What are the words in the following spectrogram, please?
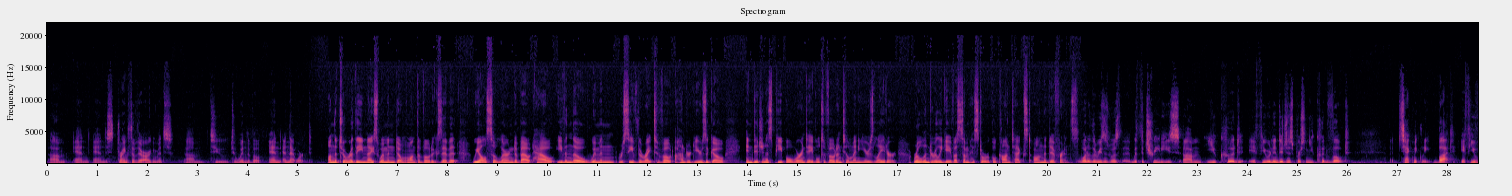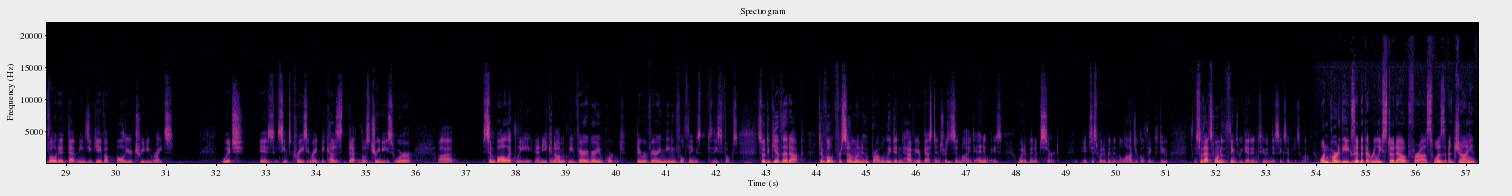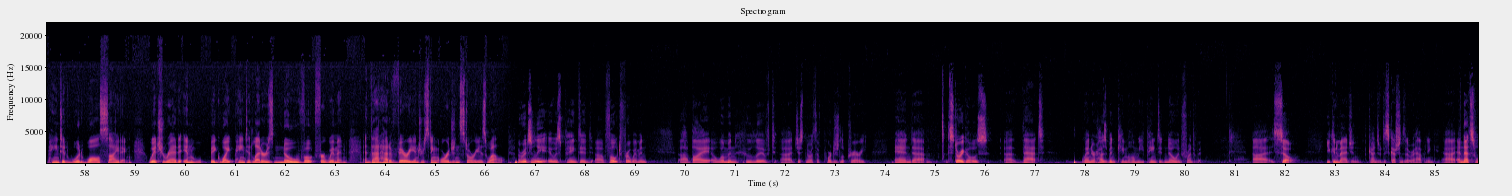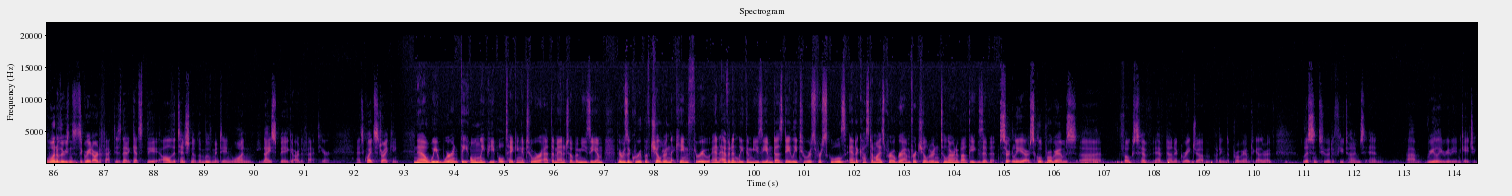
um, and and the strength of their arguments um, to to win the vote, and and that worked. On the tour of the Nice Women Don't Want the Vote exhibit, we also learned about how, even though women received the right to vote a 100 years ago, Indigenous people weren't able to vote until many years later. Roland really gave us some historical context on the difference. One of the reasons was with the treaties, um, you could, if you were an Indigenous person, you could vote technically, but if you voted, that means you gave up all your treaty rights, which is seems crazy, right? Because that those treaties were uh, symbolically and economically very, very important. They were very meaningful things to these folks. So to give that up, to vote for someone who probably didn't have your best interests in mind, anyways, would have been absurd. It just would have been an illogical thing to do. So that's one of the things we get into in this exhibit as well. One part of the exhibit that really stood out for us was a giant painted wood wall siding, which read in big white painted letters, No Vote for Women. And that had a very interesting origin story as well. Originally, it was painted uh, Vote for Women uh, by a woman who lived uh, just north of Portage la Prairie. And um, the story goes uh, that when her husband came home, he painted no in front of it. Uh, so you can imagine the kinds of discussions that were happening, uh, and that's one of the reasons it's a great artifact is that it gets the all the tension of the movement in one nice big artifact here. And it's quite striking. Now, we weren't the only people taking a tour at the Manitoba Museum. There was a group of children that came through, and evidently the museum does daily tours for schools and a customized program for children to learn about the exhibit. Certainly, our school programs uh, folks have, have done a great job in putting the program together. I've listened to it a few times and um, really, really engaging.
